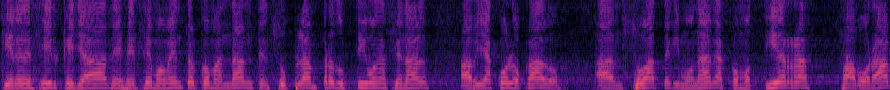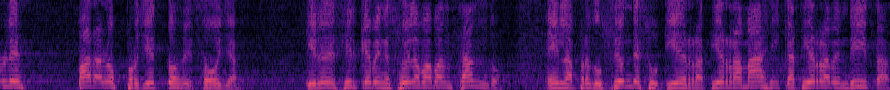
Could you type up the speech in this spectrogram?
Quiere decir que ya desde ese momento el comandante en su plan productivo nacional había colocado a Anzuategui y Monaga como tierras favorables para los proyectos de soya. Quiere decir que Venezuela va avanzando en la producción de su tierra, tierra mágica, tierra bendita.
